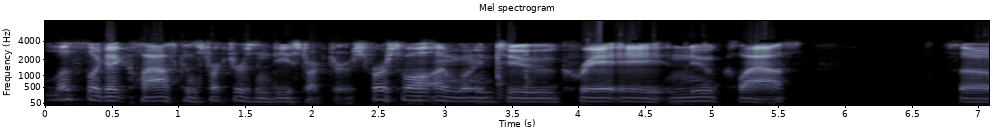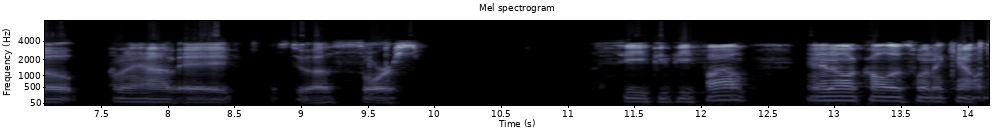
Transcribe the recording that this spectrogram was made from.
let's look at class constructors and destructors. First of all, I'm going to create a new class. So I'm going to have a, let's do a source CPP file, and I'll call this one account.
